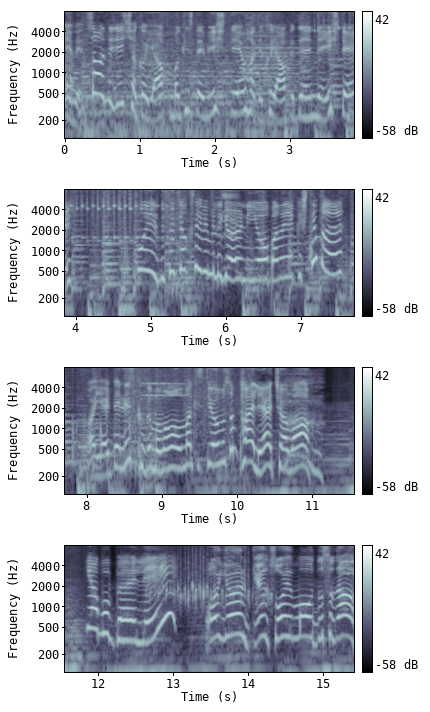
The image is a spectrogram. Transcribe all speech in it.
Evet sadece şaka yapmak istemiştim. Hadi kıyafetini değiştir. Bu elbise çok sevimli görünüyor. Bana yakıştı mı? Hayır deniz kızı mama olmak istiyor musun palyaço mu? Ya bu böyle? Hayır git soyunma odasına.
